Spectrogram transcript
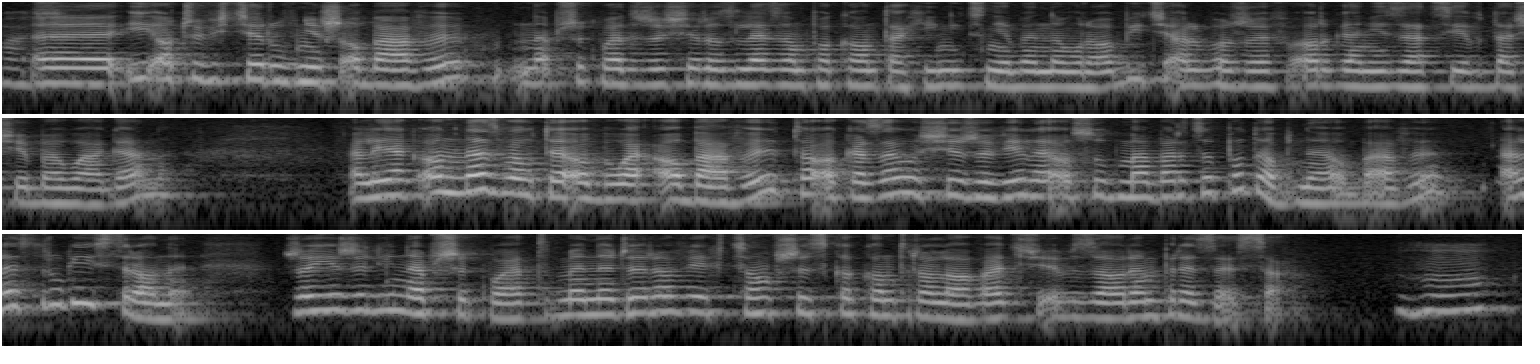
No e, I oczywiście również obawy, na przykład, że się rozlezą po kątach i nic nie będą robić, albo że w organizację wda się bałagan. Ale jak on nazwał te obawy, to okazało się, że wiele osób ma bardzo podobne obawy, ale z drugiej strony, że jeżeli na przykład menedżerowie chcą wszystko kontrolować wzorem prezesa, mhm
